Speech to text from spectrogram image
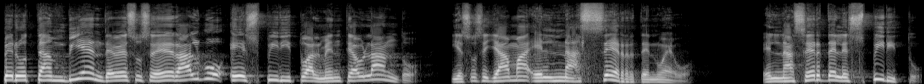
pero también debe suceder algo espiritualmente hablando. Y eso se llama el nacer de nuevo, el nacer del Espíritu.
